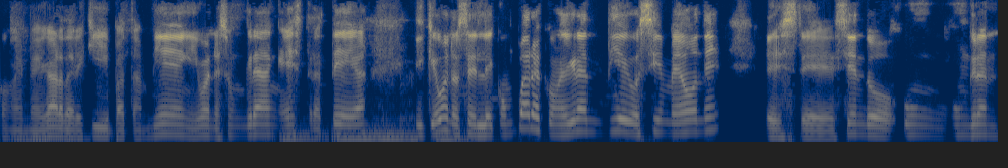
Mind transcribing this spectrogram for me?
con el Melgar de Arequipa también, y bueno, es un gran estratega, y que bueno, se le compara con el gran Diego Simeone, este, siendo un, un gran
